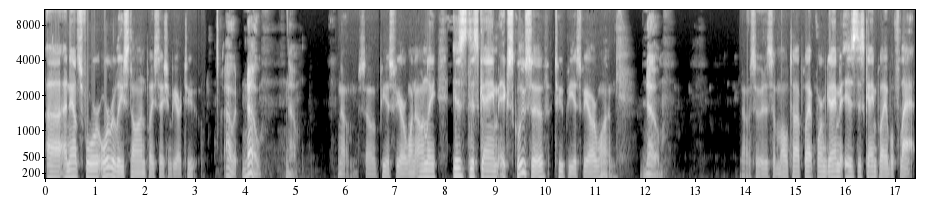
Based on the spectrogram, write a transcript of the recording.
uh, announced for or released on PlayStation VR 2? Oh, no. No. No. So PSVR 1 only. Is this game exclusive to PSVR 1? No. No, so it is a multi-platform game. Is this game playable flat?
